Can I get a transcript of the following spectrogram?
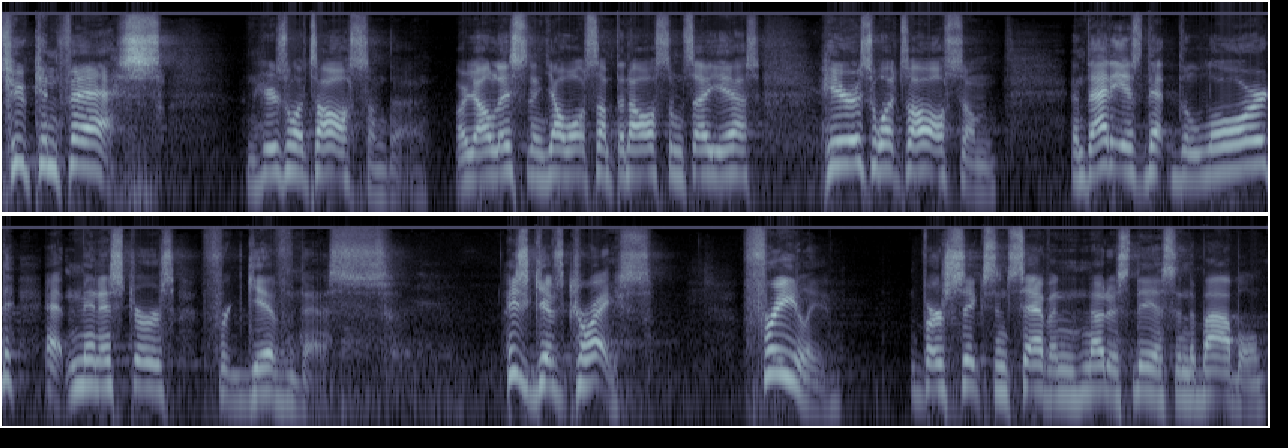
to confess. And here's what's awesome though. Are y'all listening? Y'all want something awesome? Say yes. Here's what's awesome. And that is that the Lord administers forgiveness. He just gives grace freely. Verse 6 and 7, notice this in the Bible.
